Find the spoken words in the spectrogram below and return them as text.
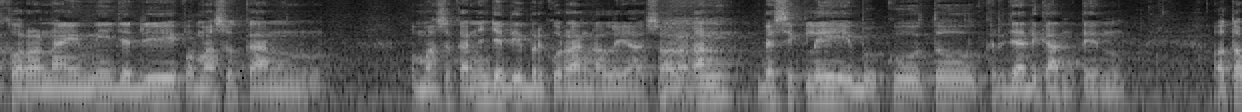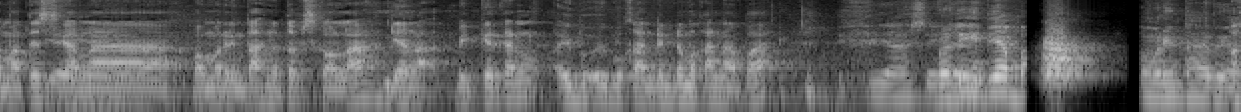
corona ini jadi pemasukan pemasukannya jadi berkurang kali ya soalnya kan basically ibuku tuh kerja di kantin otomatis karena pemerintah nutup sekolah dia nggak pikir kan ibu-ibu kantin tuh makan apa Iya sih. Berarti intinya pemerintah itu ya?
